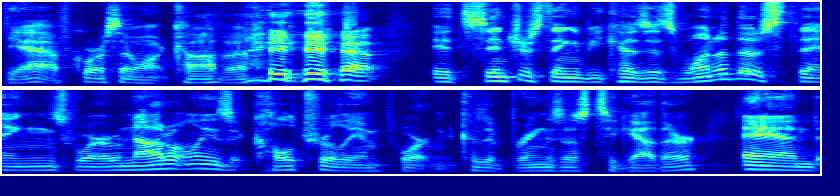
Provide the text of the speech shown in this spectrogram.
"Yeah, of course I want kava." It's interesting because it's one of those things where not only is it culturally important because it brings us together, and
